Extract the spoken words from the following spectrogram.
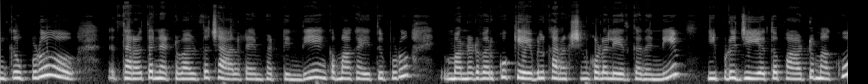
ఇంకా ఇప్పుడు తర్వాత నెట్ వాళ్ళతో చాలా టైం పట్టింది. ఇంకా మాకైతే ఇప్పుడు మొన్నటి వరకు కేబుల్ కనెక్షన్ కూడా లేదు కదండి. ఇప్పుడు జియోతో పాటు మాకు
